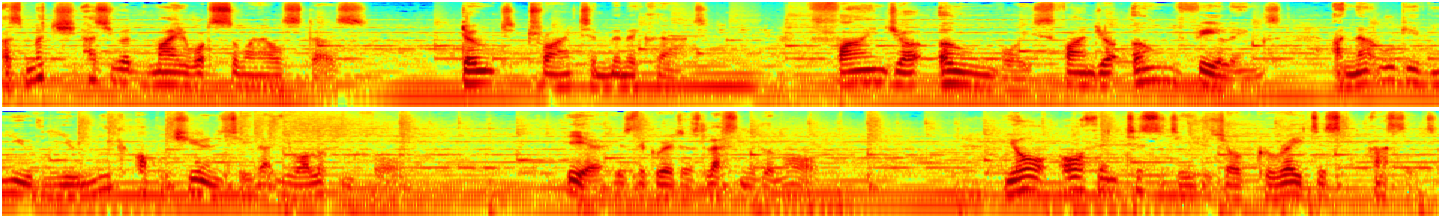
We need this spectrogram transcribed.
as much as you admire what someone else does, don't try to mimic that. Find your own voice, find your own feelings, and that will give you the unique opportunity that you are looking for. Here is the greatest lesson of them all. Your authenticity is your greatest asset.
